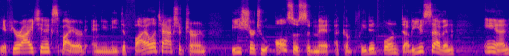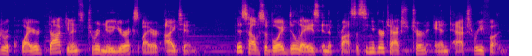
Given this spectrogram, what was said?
If your ITIN expired and you need to file a tax return, be sure to also submit a completed Form W 7 and required documents to renew your expired ITIN. This helps avoid delays in the processing of your tax return and tax refund.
